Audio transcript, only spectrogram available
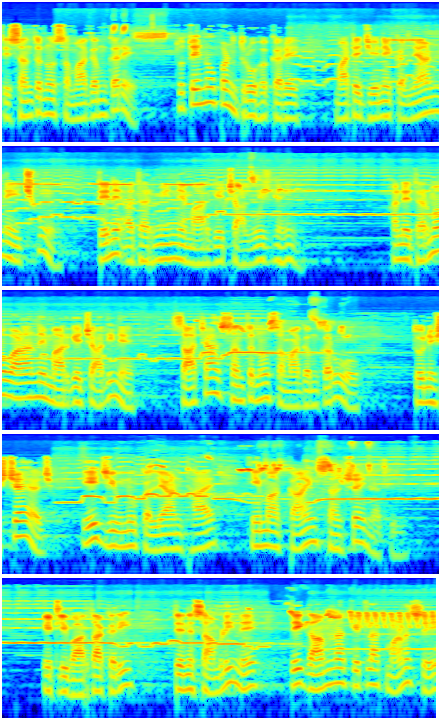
તે સંતનો સમાગમ કરે, તો તેનો પણ દ્રોહ કરે, માટે જેને કલ્યાણને ઈચ્છવું તેને અધર્મીને માર્ગે ચાલવું જ નહીં. અને ધર્મવાળાને માર્ગે ચાલીને સાચા સંતનો સમાગમ કરવો, તો નિશ્ચય જ એ જીવનું કલ્યાણ થાય, એમાં કાંઈ સંશય નથી. એટલી વાર્તા કરી, તેને સાંભળીને તે ગામના કેટલાક માણસે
